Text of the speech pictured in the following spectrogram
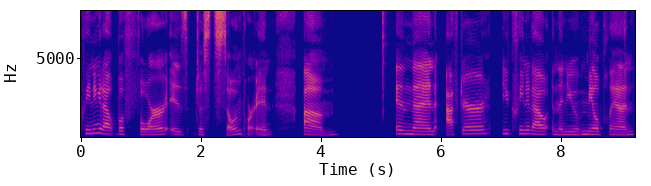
cleaning it out before is just so important. Um, and then after you clean it out and then you meal plan.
